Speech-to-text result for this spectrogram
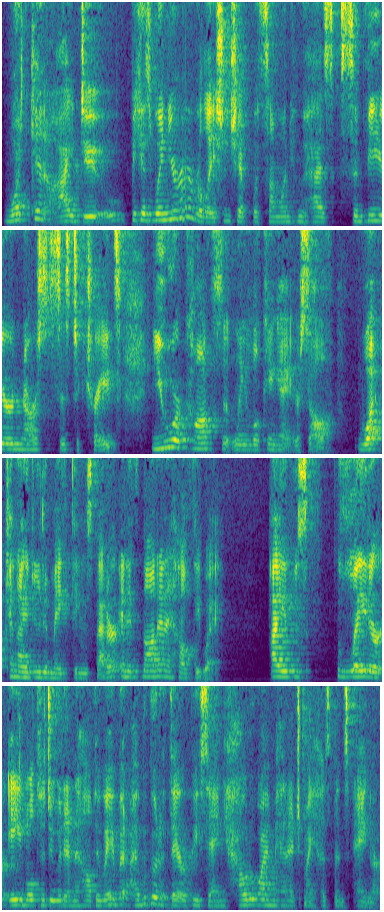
What can I do? Because when you're in a relationship with someone who has severe narcissistic traits, you are constantly looking at yourself. What can I do to make things better? And it's not in a healthy way. I was later able to do it in a healthy way, but I would go to therapy saying, How do I manage my husband's anger?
